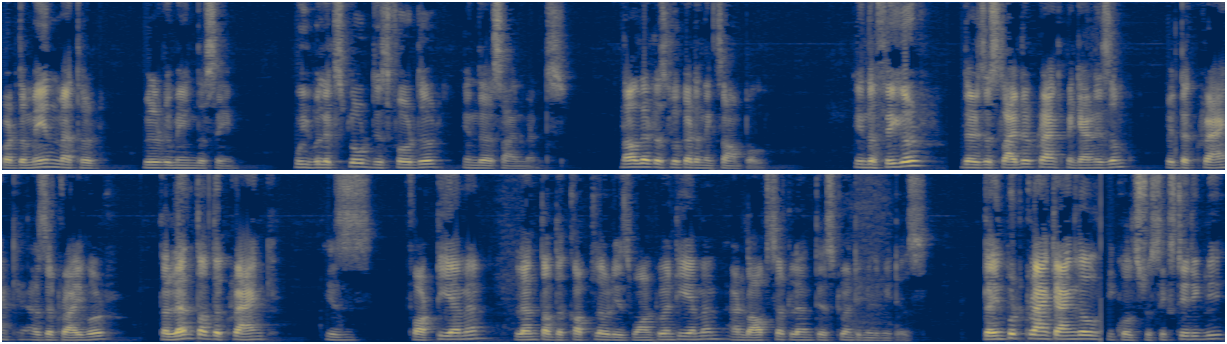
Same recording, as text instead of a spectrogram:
But the main method will remain the same. We will explore this further in the assignments. Now let us look at an example. In the figure, there is a slider crank mechanism with the crank as the driver. The length of the crank is 40 mm, length of the coupler is 120 mm and the offset length is 20 millimeters. The input crank angle equals to 60 degree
